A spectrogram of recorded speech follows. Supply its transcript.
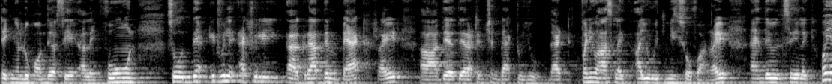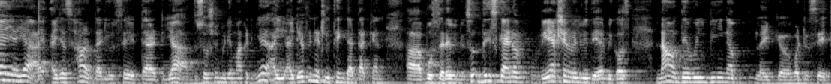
taking a look on their say uh, like phone. So they, it will actually uh, grab them back right? Uh, their their attention back to you. That when you ask like are you with me so far? right? And they will say like oh yeah yeah yeah. I, I just heard that you said that yeah the social media marketing yeah I, I definitely think that that can uh, boost the revenue. So this kind of reaction will be there because now they will be in a like uh, what to say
